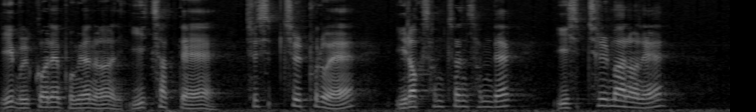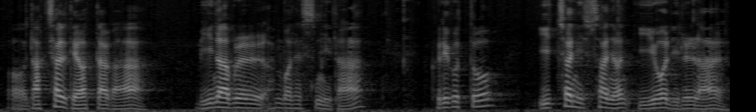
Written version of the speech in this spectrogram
이 물건에 보면은 2차 때 77%에 1억 3,327만 원에 어, 낙찰되었다가 미납을 한번 했습니다. 그리고 또 2024년 2월 1일 날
